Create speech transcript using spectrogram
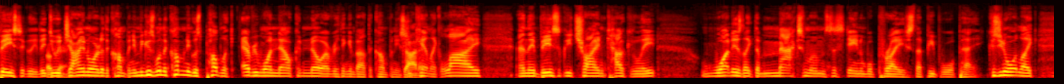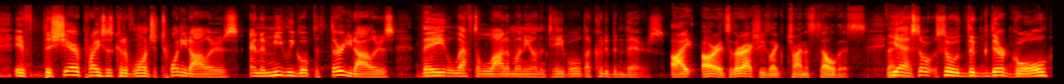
basically they do a giant audit of the company because when the company goes public, everyone now can know everything about the company. So Got you it. can't like lie, and they basically try and calculate what is like the maximum sustainable price that people will pay. Because you know what, like if the share prices could have launched at twenty dollars and immediately go up to thirty dollars, they left a lot of money on the table that could have been theirs. I all right, so they're actually like trying to sell this. Thing. Yeah, so so the their goal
